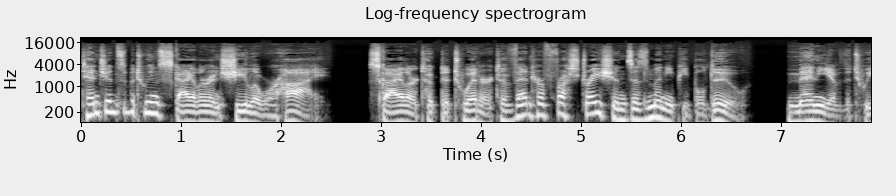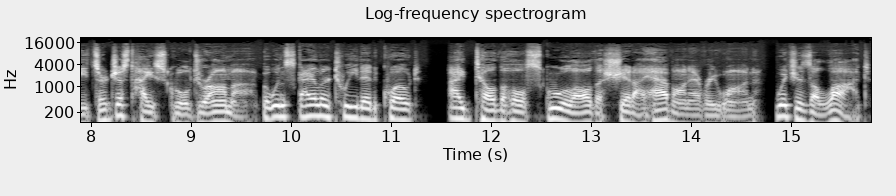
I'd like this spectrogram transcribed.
tensions between Skylar and Shelia were high. Skylar took to Twitter to vent her frustrations as many people do. Many of the tweets are just high school drama, but when Skylar tweeted, quote, I'd tell the whole school all the shit I have on everyone, which is a lot,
